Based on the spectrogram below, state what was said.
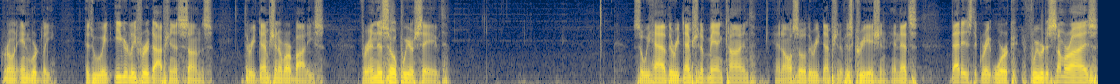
groan inwardly, as we wait eagerly for adoption as sons, the redemption of our bodies. For in this hope we are saved. So we have the redemption of mankind and also the redemption of his creation. And that's that is the great work. If we were to summarize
